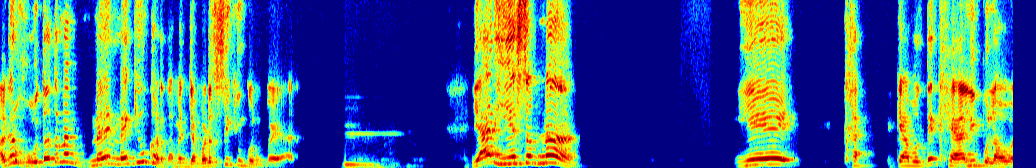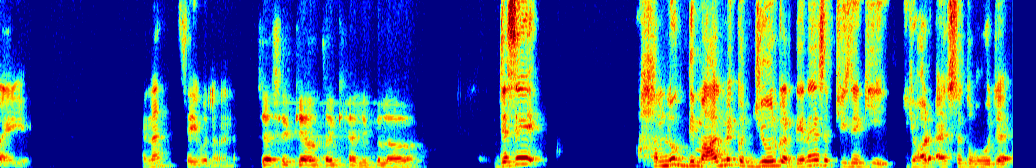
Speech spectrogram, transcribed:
अगर होता तो मैं मैं मैं क्यों करता? मैं ज़बरदस्ती क्यों करूँगा यार? हम्म। यार ये सब ना ये क्या बोलते हैं? ख्याली पुलाव है ये। है ना? सही बोला मैंने। जैसे क्या होता है ख्याली पुलाव? जैसे हम लोग दिमाग में कंज्योर करते हैं ना ये सब चीज़ें कि यार ऐसे तो हो जाए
